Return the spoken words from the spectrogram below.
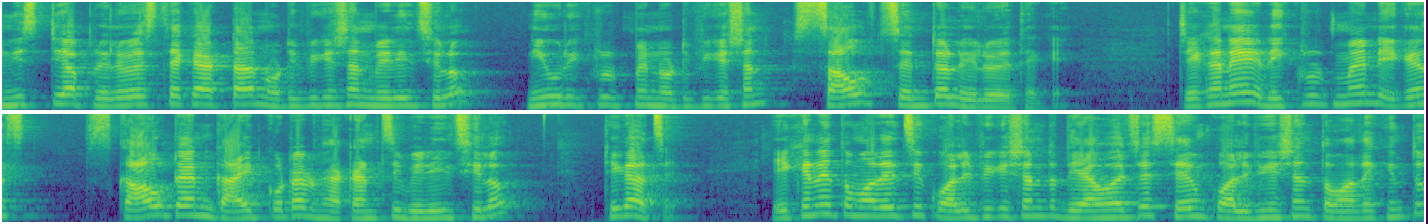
মিনিস্ট্রি অফ রেলওয়েজ থেকে একটা নোটিফিকেশান বেরিয়েছিল new recruitment notification South Central Railway থেকে, যেখানে recruitment against scout and guide কোটার ভ্যাকান্সি বেরিয়েছিল, ঠিক আছে? এখানে তোমাদের যে কোয়ালিফিকেশানটা দেওয়া হয়েছে সেম কোয়ালিফিকেশান তোমাদের কিন্তু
